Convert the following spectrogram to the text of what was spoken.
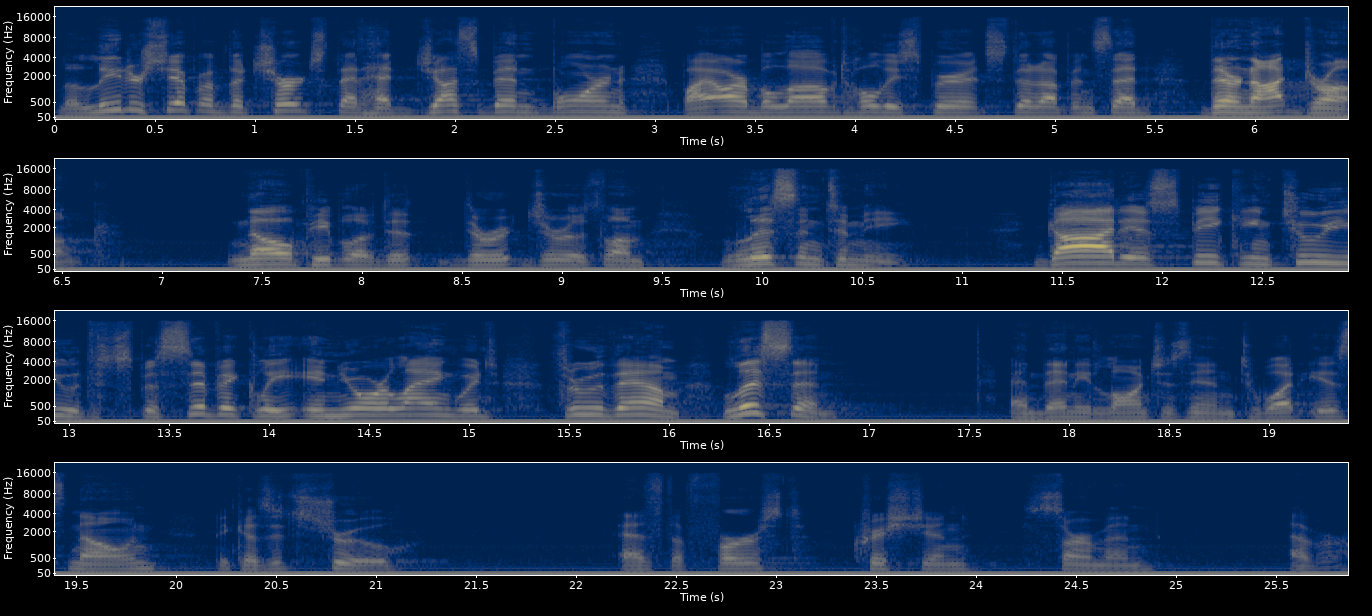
the leadership of the church that had just been born by our beloved Holy Spirit stood up and said, They're not drunk. No, people of Jerusalem, listen to me. God is speaking to you specifically in your language through them. Listen. And then he launches into what is known, because it's true, as the first Christian sermon ever.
